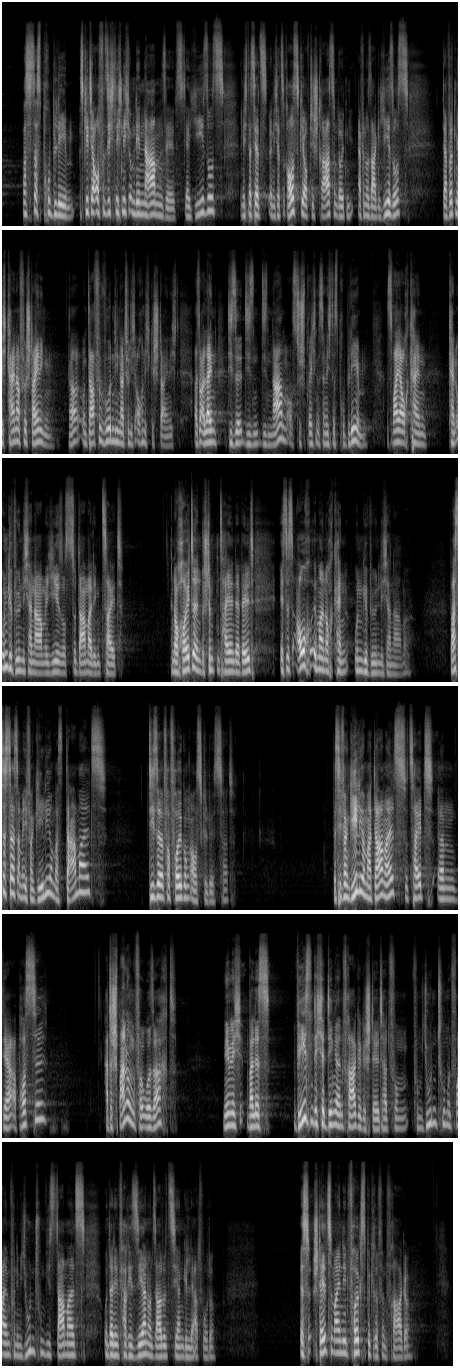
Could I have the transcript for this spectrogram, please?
was ist das Problem? Es geht ja offensichtlich nicht um den Namen selbst. Ja, Jesus, wenn ich das jetzt, wenn ich jetzt rausgehe auf die Straße und Leuten einfach nur sage Jesus, da wird mich keiner für steinigen. Ja, und dafür wurden die natürlich auch nicht gesteinigt. Also allein diese, diesen, diesen Namen auszusprechen, ist ja nicht das Problem. Es war ja auch kein, kein ungewöhnlicher Name Jesus zur damaligen Zeit. Und auch heute in bestimmten Teilen der Welt ist es auch immer noch kein ungewöhnlicher Name. Was ist das am Evangelium, was damals diese Verfolgung ausgelöst hat. Das Evangelium hat damals, zur Zeit ähm, der Apostel, hatte Spannungen verursacht, nämlich weil es wesentliche Dinge in Frage gestellt hat vom, vom Judentum und vor allem von dem Judentum, wie es damals unter den Pharisäern und Sadduzäern gelehrt wurde. Es stellt zum einen den Volksbegriff in Frage.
